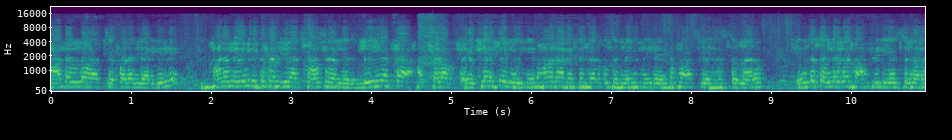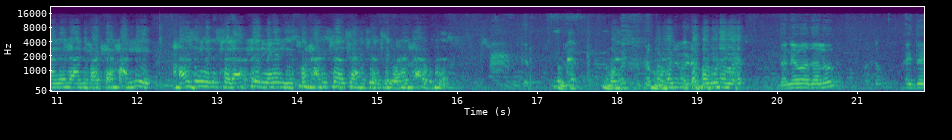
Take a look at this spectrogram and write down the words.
మాటల్లో వారు చెప్పడం జరిగింది. మనం ఏం రికమెండ్ చేయాల్సిన అవసరం లేదు. మీ యొక్క అక్కడ ఎట్లయితే మీ నిర్మాణాలు ఎట్లా జరుగుతున్నాయి మీరు ఎంత ఫాస్ట్ చేస్తున్నారు ఎంత తొందరగా కంప్లీట్ చేస్తున్నారు అనే దాన్ని బట్టి మళ్ళీ హౌసింగ్ మినిస్టర్ గారు నిర్ణయం తీసుకుని అడిషనల్ శాంక్షన్స్ ఇవ్వడం జరుగుతుంది. ధన్యవాదాలు. అయితే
